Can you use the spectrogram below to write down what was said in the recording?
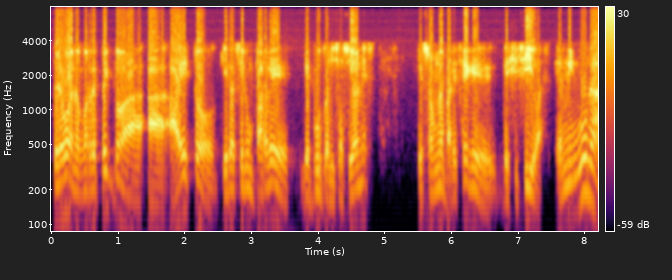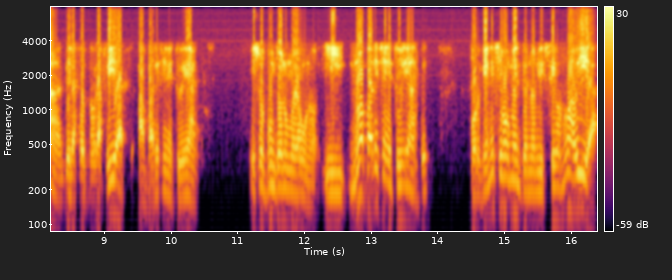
pero bueno, con respecto a, esto, quiero hacer un par de, puntualizaciones que son, me parece que, decisivas. En ninguna de las fotografías aparecen estudiantes. Eso punto número uno. Y no aparecen estudiantes porque en ese momento en el liceo no había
